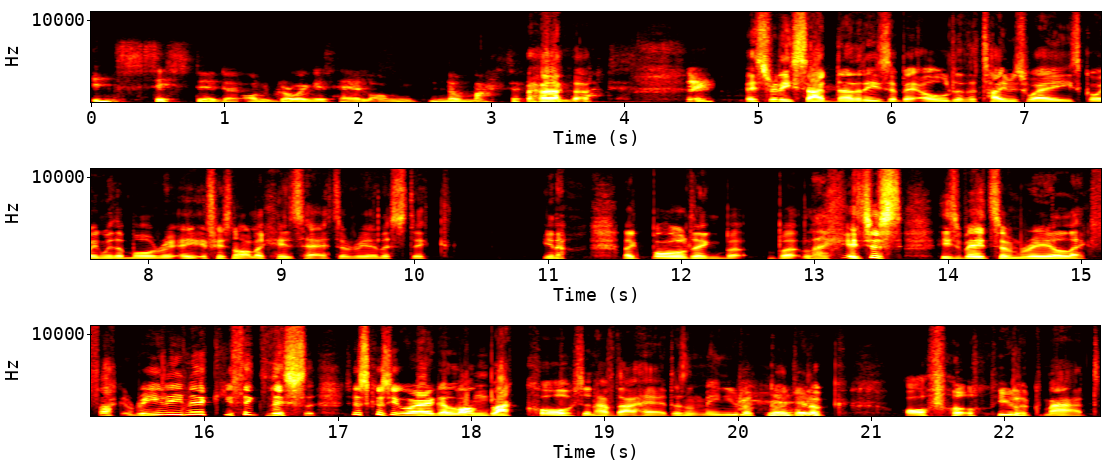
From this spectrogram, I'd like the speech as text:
insisted on growing his hair long no matter what. It's really sad now that he's a bit older. The times where he's going with a more, re- if it's not like his hair, it's a realistic, you know, like balding. But but like it's just he's made some real like fuck. Really, Nick? You think this just because you're wearing a long black coat and have that hair doesn't mean you look good? you look awful. You look mad.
